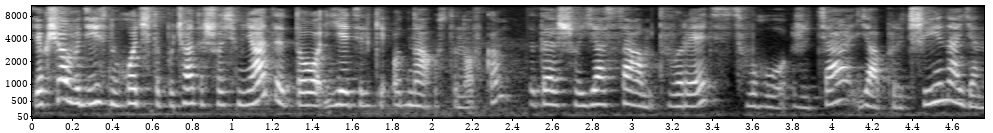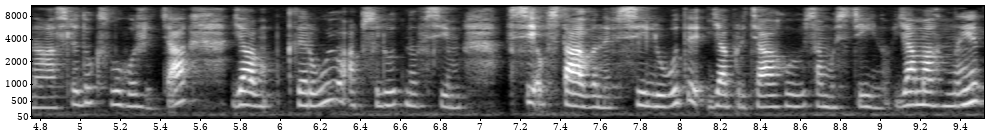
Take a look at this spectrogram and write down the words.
Якщо ви дійсно хочете почати щось міняти, то є тільки одна установка. Це те, що я сам творець свого життя, я причина, я наслідок свого життя. Я керую абсолютно всім. Всі обставини, всі люди я притягую самостійно. Я магнит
